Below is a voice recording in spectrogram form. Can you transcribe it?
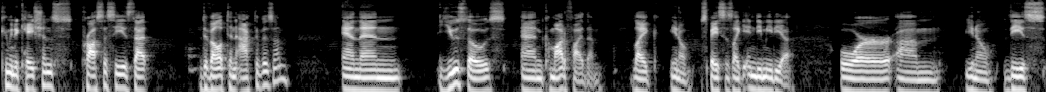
communications processes that developed in activism and then use those and commodify them. Like you know spaces like Indymedia or um, you know these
